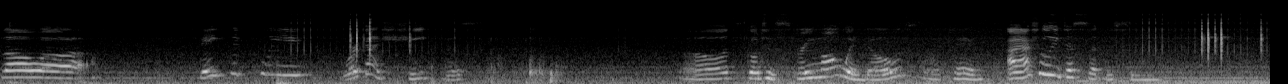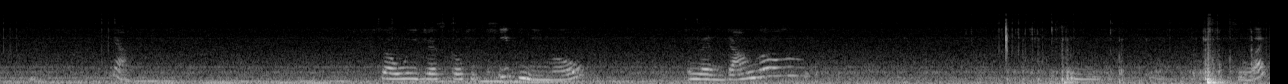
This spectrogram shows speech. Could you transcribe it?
so, uh, basically, we're gonna sheet this. Uh, let's go to stream on Windows. Okay. I actually just set the scene. Yeah. So we just go to Keep Nemo, and then download. Select.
